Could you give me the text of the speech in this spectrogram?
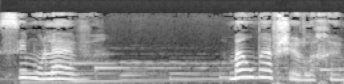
שימו לב מה הוא מאפשר לכם.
